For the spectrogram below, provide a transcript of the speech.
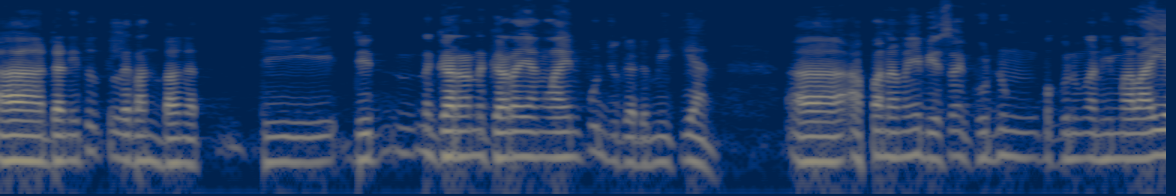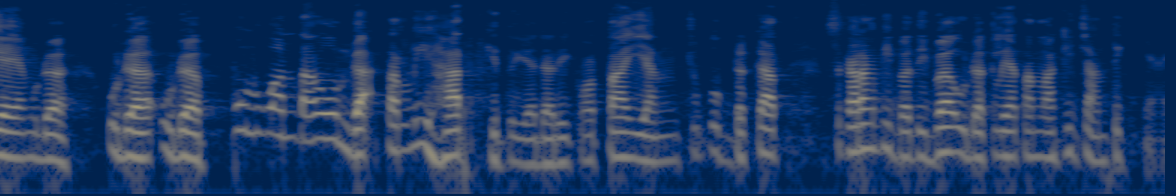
Uh, dan itu kelihatan banget di di negara-negara yang lain pun juga demikian. Uh, apa namanya biasanya gunung pegunungan Himalaya yang udah udah udah puluhan tahun nggak terlihat gitu ya dari kota yang cukup dekat sekarang tiba-tiba udah kelihatan lagi cantiknya.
